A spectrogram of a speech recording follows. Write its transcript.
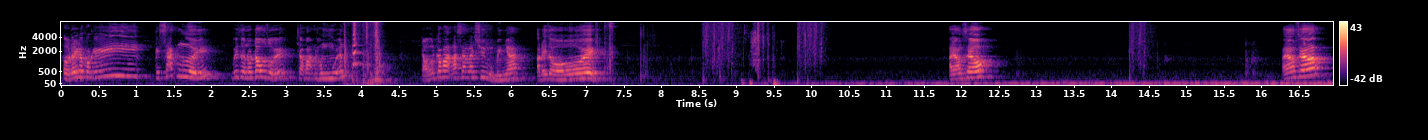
ở đây nó có cái cái xác người ấy. Bây giờ nó đâu rồi ấy? Chào bạn hồng nguyễn. Cảm ơn các bạn đã xem livestream của mình nhá. À đây rồi. Ai không xe không anh không xe không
